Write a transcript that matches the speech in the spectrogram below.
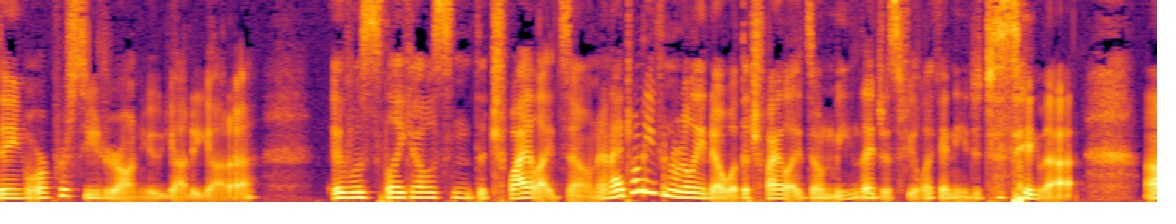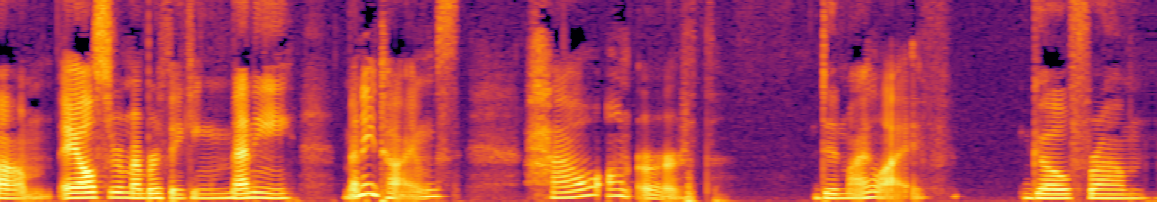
thing or procedure on you, yada yada. It was like I was in the Twilight Zone, and I don't even really know what the Twilight Zone means. I just feel like I needed to say that. Um, I also remember thinking many, many times, how on earth did my life go from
